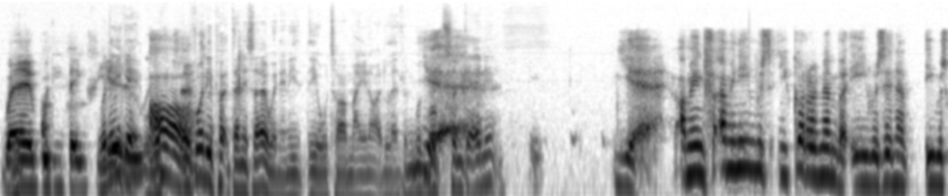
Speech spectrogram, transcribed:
Where would he be for Would you? he get? Oh. Would he put Denis Irwin in the all-time Man United eleven? Would Yeah. Robson get in it? Yeah. I mean, I mean, he was. You've got to remember, he was in a. He was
